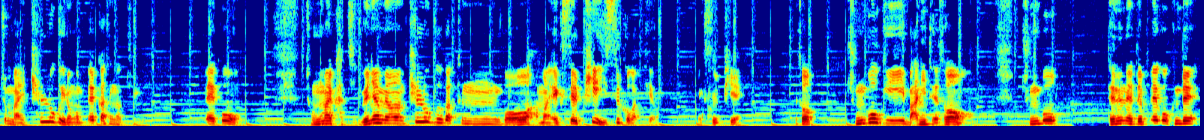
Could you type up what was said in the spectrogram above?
좀 많이 켈로그 이런 건 뺄까 생각 중입니다. 빼고 정말 같이 왜냐면 켈로그 같은 거 아마 엑셀피에 있을 것 같아요. 엑셀피에 그래서 중복이 많이 돼서 중복 되는 애들 빼고 근데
